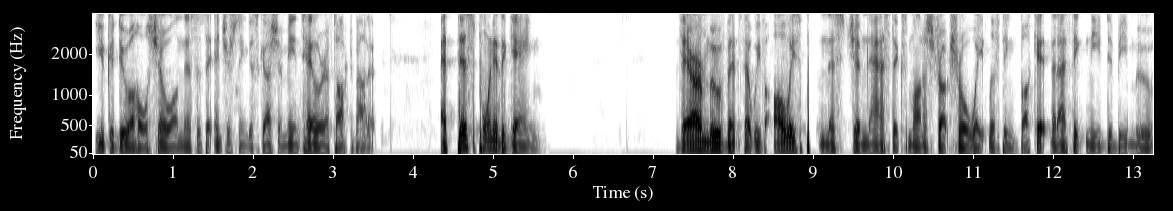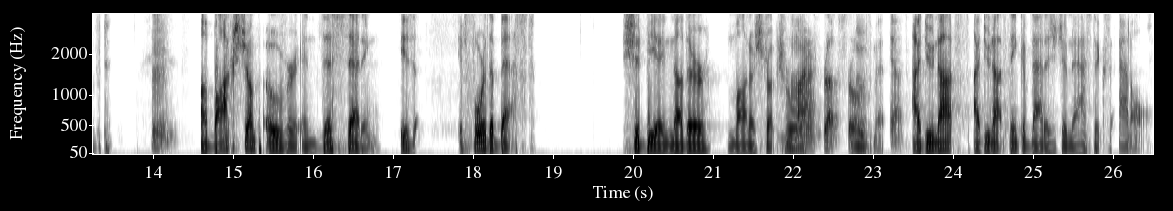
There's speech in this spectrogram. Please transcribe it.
"You could do a whole show on this. It's an interesting discussion." Me and Taylor have talked about it. At this point of the game, there are movements that we've always put in this gymnastics monostructural weightlifting bucket that I think need to be moved. Hmm. A box jump over in this setting is for the best. Should be another monostructural Monostructural. movement. Yeah. I do not I do not think of that as gymnastics at all.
